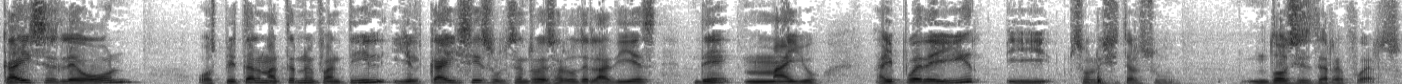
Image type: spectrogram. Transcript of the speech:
CAICES León, Hospital Materno Infantil y el CAICES o el Centro de Salud de la 10 de mayo. Ahí puede ir y solicitar su dosis de refuerzo.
